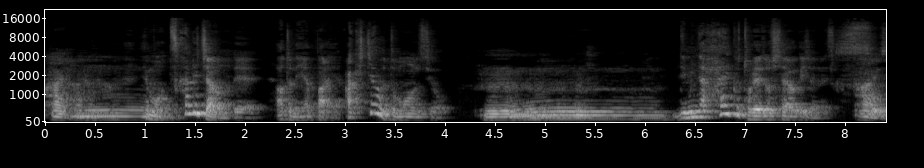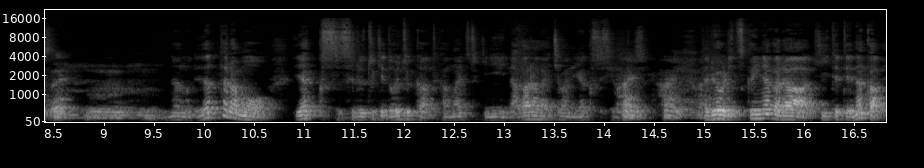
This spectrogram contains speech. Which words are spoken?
はいはい。でも疲れちゃうので、あとね、やっぱり飽きちゃうと思うんですよ。う。うんん。で、みんな早くトレードしたいわけじゃないですか。はいそうですね。うんなので、だったらもう、リラックスするときはどういうときかって考えたときに、ながらが一番リラックスしてるんはいですよ。はい。料理作りながら聞いてて、なんか、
